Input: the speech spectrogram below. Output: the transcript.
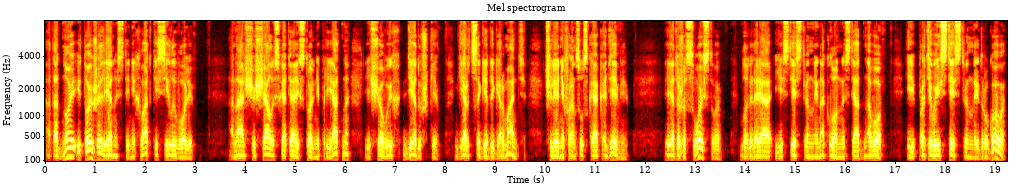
от одной и той же лености, нехватки силы воли. Она ощущалась, хотя и столь неприятно, еще в их дедушке, герцоге де Германте, члене французской академии. И это же свойство, благодаря естественной наклонности одного и противоестественной другого,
